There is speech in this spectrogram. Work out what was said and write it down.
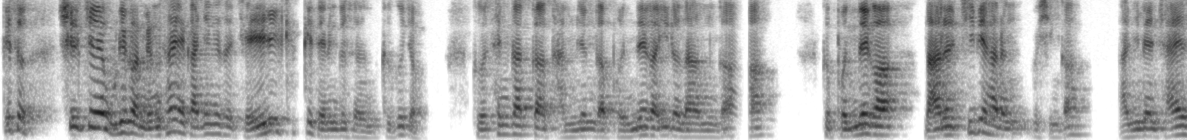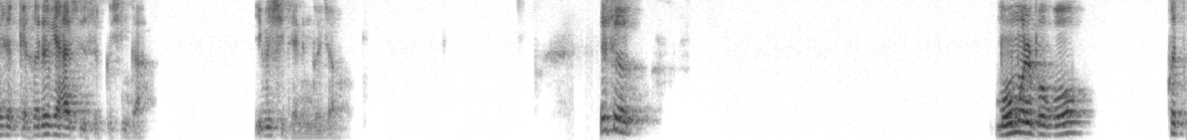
그래서 실제 우리가 명상의 과정에서 제일 겪게 되는 것은 그거죠. 그 생각과 감정과 번뇌가 일어나는가? 그 번뇌가 나를 지배하는 것인가? 아니면 자연스럽게 흐르게 할 수 있을 것인가? 이것이 되는 거죠. 그래서 몸을 보고 그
